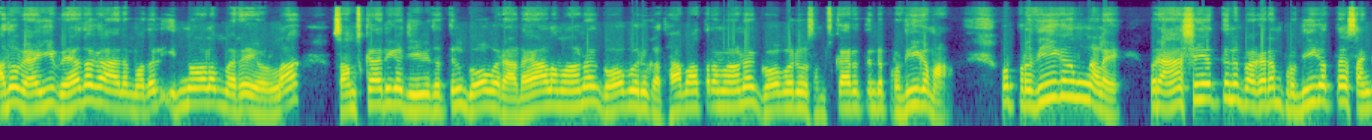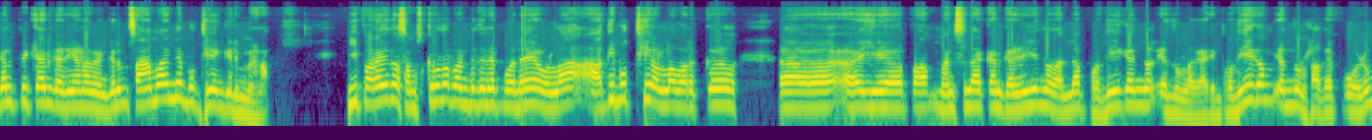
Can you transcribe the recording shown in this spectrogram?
അത് ഈ വേദകാലം മുതൽ ഇന്നോളം വരെയുള്ള സാംസ്കാരിക ജീവിതത്തിൽ ഗോവ് ഒരു അടയാളമാണ് ഗോവ് ഒരു കഥാപാത്രമാണ് ഗോവ് ഒരു സംസ്കാരത്തിന്റെ പ്രതീകമാണ്. അപ്പോൾ പ്രതീകങ്ങളെ ഒരാശയത്തിന് പകരം പ്രതീകത്തെ സങ്കല്പിക്കാൻ കഴിയണമെങ്കിലും സാമാന്യ ബുദ്ധിയെങ്കിലും വേണം. ഈ പറയുന്ന സംസ്കൃത പണ്ഡിതനെ പോലെയുള്ള അതിബുദ്ധിയുള്ളവർക്ക് മനസ്സിലാക്കാൻ കഴിയുന്നതല്ല പ്രതീകങ്ങൾ എന്നുള്ള കാര്യം. പ്രതീകം എന്നുള്ളത് എപ്പോഴും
